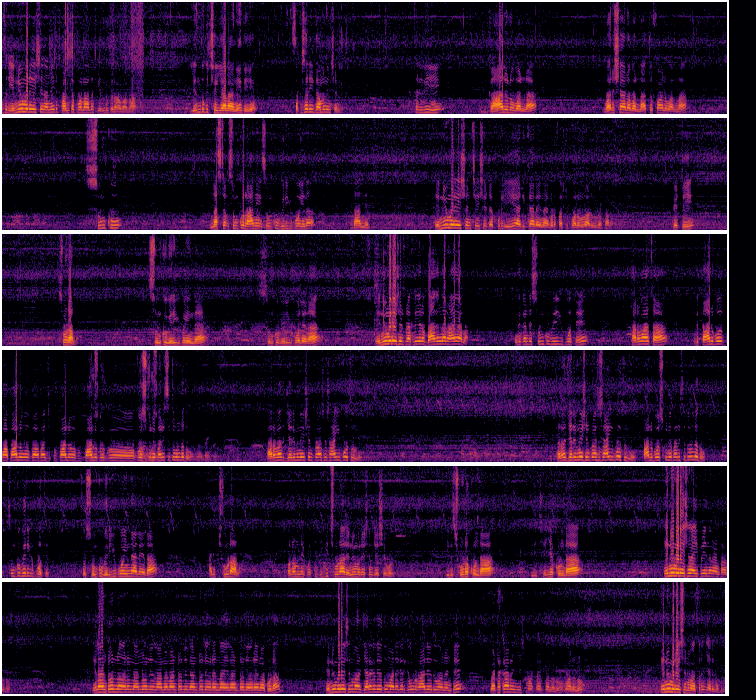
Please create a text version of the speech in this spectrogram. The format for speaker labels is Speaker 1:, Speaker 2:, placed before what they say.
Speaker 1: అసలు ఎన్యూమరేషన్ అనేది పంట పొలాలకు ఎందుకు రావాలా? ఎందుకు చేయాలా అనేది ఒకసారి గమనించండి. సరే ఇది గాలుల వల్ల వర్షాల వల్ల తుఫాను వల్ల సుంకు నష్టం సుంకు రాని సుంకు విరిగిపోయిన ధాన్యం. ఎన్యూమరేషన్ చేసేటప్పుడు ఏ అధికారైనా కూడా ఫస్ట్ పొలంలో అడుగు పెట్టాలి. పెట్టి చూడాలి. సుంకు విరిగిపోయిందా? సుంకు విరిగిపోలేదా? ఎన్యూమినేషన్ ప్రక్రియలో భాగంగా రాయాల? ఎందుకంటే సుంకు విరిగిపోతే తర్వాత ఇది పాలు పో- పాలు పాలు పాలు పోసుకునే పరిస్థితి ఉండదు. తర్వాత జర్మినేషన్ ప్రాసెస్ ఆగిపోతుంది. తర్వాత జర్మినేషన్ ప్రాసెస్ ఆగిపోతుంది. పాలు పోసుకునే పరిస్థితి ఉండదు. సుంకు విరిగిపోతే. సో సుంకు విరిగిపోయిందా లేదా అని చూడాలి. పొలంలోకి వచ్చి దిగి చూడాలి ఎన్యూమరేషన్ చేసేవాడు ఇది చూడకుండా ఇది చెయ్యకుండా ఎన్యూమరేషన్ అయిపోయిందని అంటాను ఇలాంటి వాళ్ళు ఎవరైనా అన్నోళ్ళు ఇలా అన్నలాంటి వాళ్ళు ఇలాంటి వాళ్ళు ఎవరైనా ఇలాంటి వాళ్ళు ఎవరైనా కూడా ఎన్యూమరేషన్ మాది జరగలేదు మా దగ్గరికి ఎవడు రాలేదు అని అంటే వెటకారం చేసి మాట్లాడుతున్నారు. వాళ్ళను ఎన్యూమరేషన్ మాత్రం జరగదు.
